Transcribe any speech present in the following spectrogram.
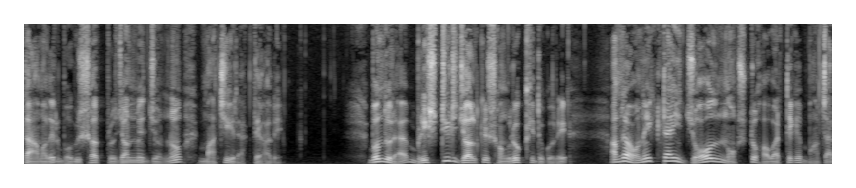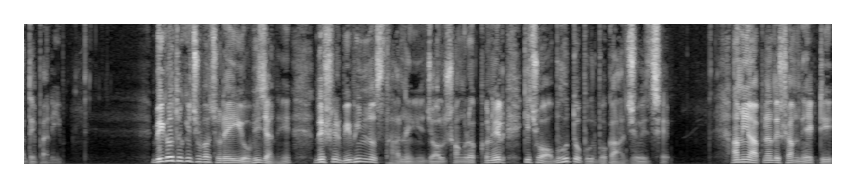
তা আমাদের ভবিষ্যৎ প্রজন্মের জন্য বাঁচিয়ে রাখতে হবে। বন্ধুরা, বৃষ্টির জলকে সংরক্ষিত করে আমরা অনেকটাই জল নষ্ট হওয়ার থেকে বাঁচাতে পারি। বিগত কিছু বছরে এই অভিযানে দেশের বিভিন্ন স্থানে জল সংরক্ষণের কিছু অভূতপূর্ব কাজ হয়েছে। আমি আপনাদের সামনে একটি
